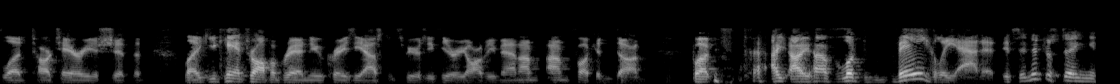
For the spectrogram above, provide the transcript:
flood Tartaria shit. That like, you can't drop a brand new crazy ass conspiracy theory on me, man. I'm I'm fucking done. But I, I have looked vaguely at it. It's an interesting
